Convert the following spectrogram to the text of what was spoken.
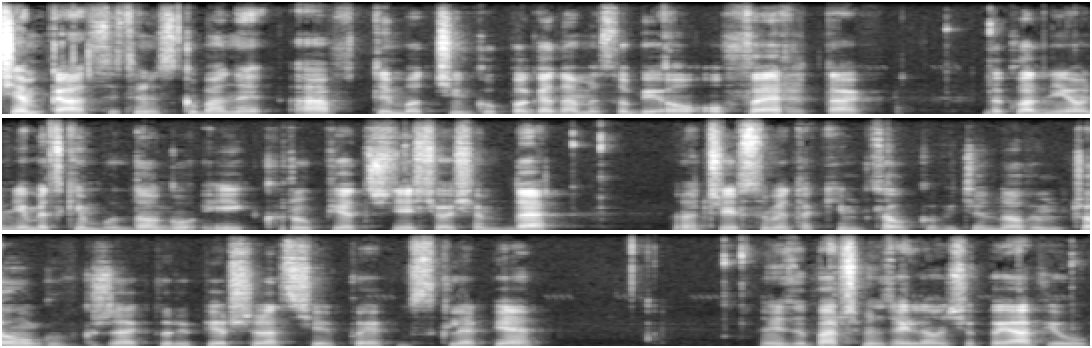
Siemka, z tej strony Skubany, a w tym odcinku pogadamy sobie o ofertach. Dokładnie o niemieckim Bulldogu i Krupie 38D. No, czyli w sumie takim całkowicie nowym czołgu w grze, który pierwszy raz się pojawił w sklepie. No i zobaczmy, za ile on się pojawił.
